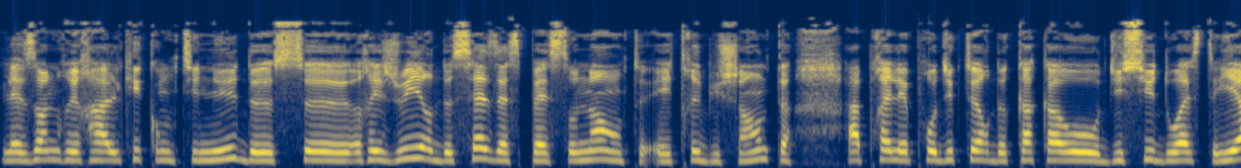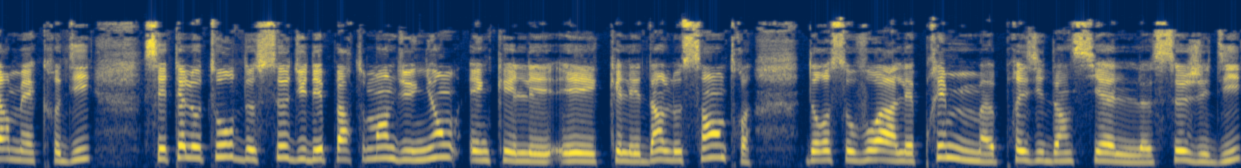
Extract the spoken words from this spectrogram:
Les zones rurales qui continuent de se réjouir de ces espèces sonnantes et trébuchantes. Après les producteurs de cacao du sud-ouest hier mercredi, c'était le tour de ceux du département d'Union et est dans le centre de recevoir les primes présidentielles ce jeudi.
